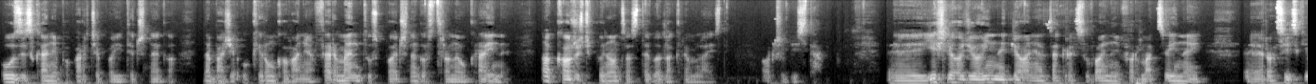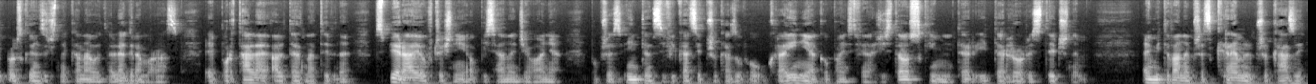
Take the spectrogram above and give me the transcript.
uzyskanie poparcia politycznego na bazie ukierunkowania fermentu społecznego w stronę Ukrainy. No, korzyść płynąca z tego dla Kremla jest oczywista. Y, jeśli chodzi o inne działania z zakresu wojny informacyjnej, y, rosyjskie polskojęzyczne kanały Telegram oraz y, portale alternatywne wspierają wcześniej opisane działania poprzez intensyfikację przekazów o Ukrainie jako państwie nazistowskim i terrorystycznym. Emitowane przez Kreml przekazy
